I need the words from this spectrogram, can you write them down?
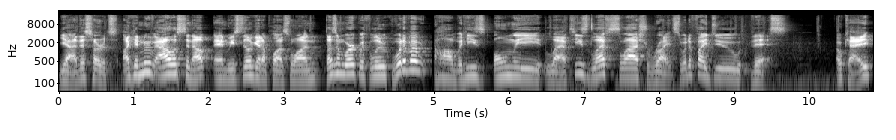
Yeah, this hurts. I can move Allison up and we still get a plus one. Doesn't work with Luke. What about... Oh, but he's only left. He's left slash right. So what if I do this? Okay.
